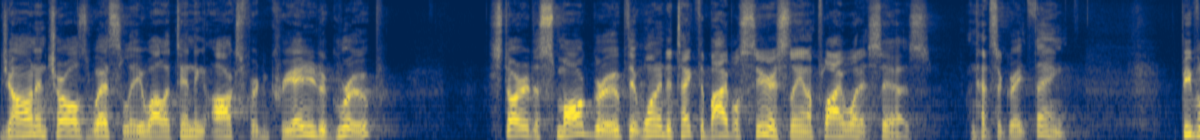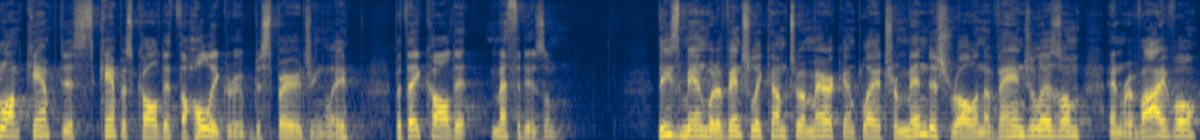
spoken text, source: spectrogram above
John and Charles Wesley, while attending Oxford, created a group, started a small group that wanted to take the Bible seriously and apply what it says. And that's a great thing. People on campus, campus called it the Holy Group, disparagingly, but they called it Methodism. These men would eventually come to America and play a tremendous role in evangelism and revival.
